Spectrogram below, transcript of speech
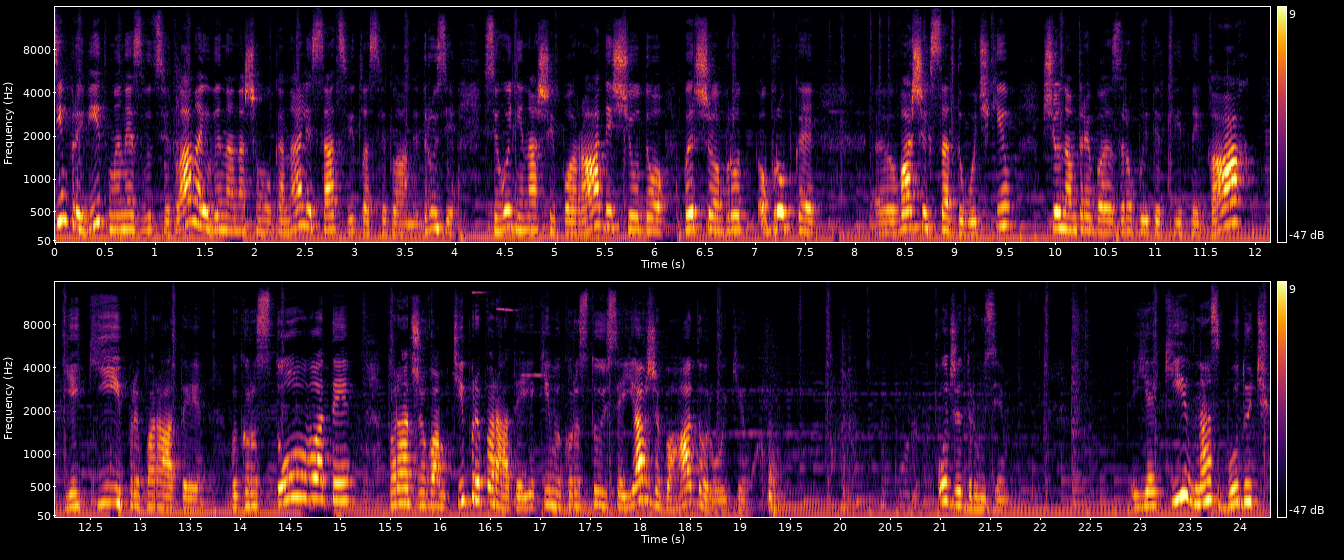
Всім привіт! Мене звуть Світлана, і ви на нашому каналі Сад Світла Світлани. Друзі, сьогодні наші поради щодо першої обробки е, ваших садочків, що нам треба зробити в квітниках, які препарати використовувати. Пораджу вам ті препарати, якими користуюся я вже багато років. Отже, друзі, які в нас будуть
